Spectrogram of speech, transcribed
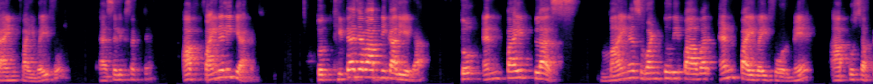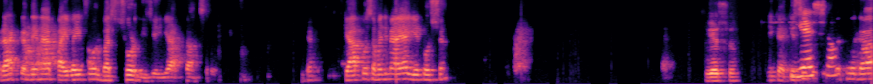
time pi by four ऐसे लिख सकते हैं। आप फाइनली क्या करें? तो थीटा जब आप निकालिएगा तो n pi plus minus one to the power n pi by four में आपको सप्रैक्ट कर देना है पाई बाई फोर बस छोड़ दीजिए, ये आपका आंसर होगा ठीक है? क्या आपको समझ में आया ये क्वेश्चन यस सर ठीक है किसी Yes, होगा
